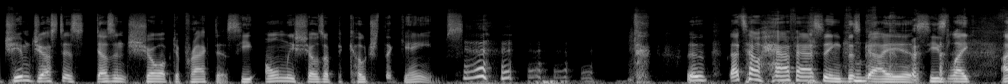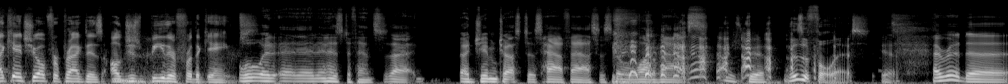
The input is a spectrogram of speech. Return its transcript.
Jim Justice doesn't show up to practice. He only shows up to coach the games. That's how half-assing this guy is. He's like, I can't show up for practice. I'll just be there for the games. Well, in, in his defense, uh, a Jim Justice half-ass is still a lot of ass. That's true. This is a full ass. Yeah. I read uh,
